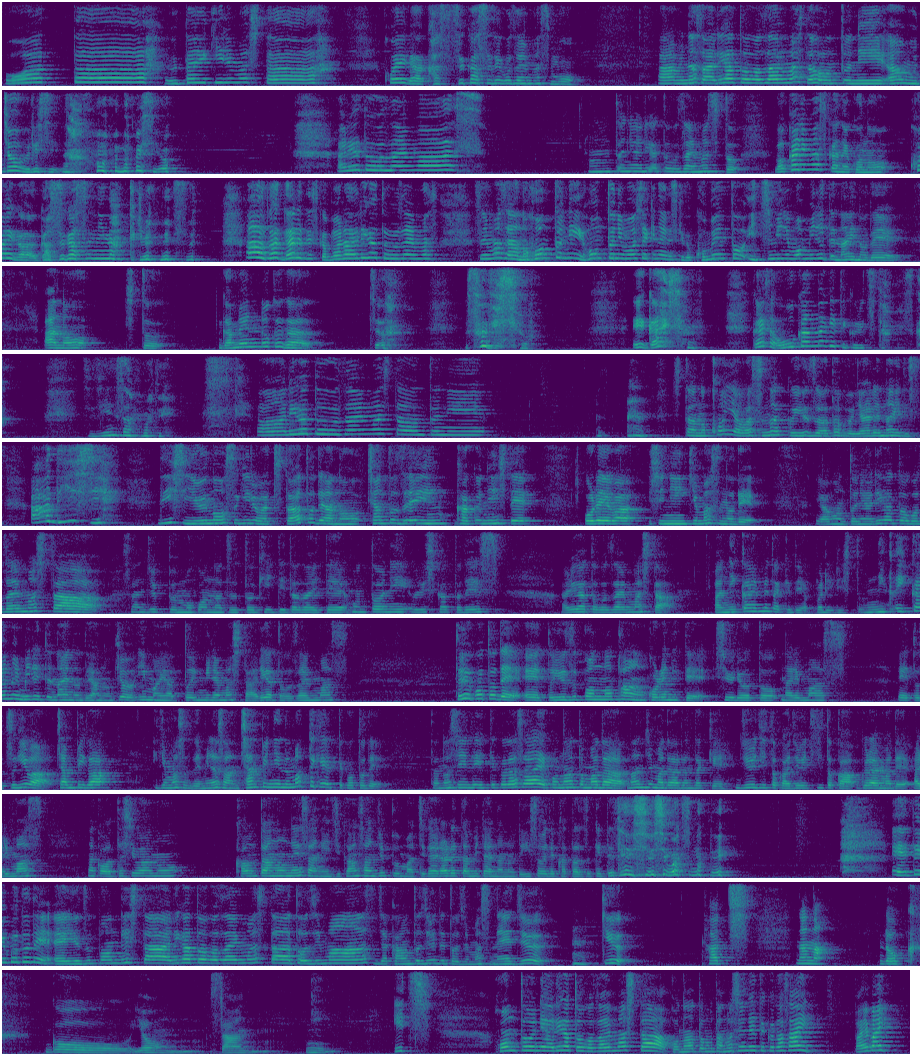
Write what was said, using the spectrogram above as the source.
終わった。歌い切りました。声がカスカスでございますもう。あ皆さんありがとうございました。本当に。あもう超嬉しい。どうしよう。ありがとうございます。本当にありがとうございます。ちょっと分かりますかねこの声がガスガスになってるんです。あ誰ですか？バラありがとうございます。すいませんあの本当に本当に申し訳ないんですけどコメント1ミリも見れてないのであのちょっと画面録画ちょ 嘘でしょ。えガイさんガイさん王冠投げてくれてたんですか？ジンさんまで。あありがとうございました本当に。ちょっとあの今夜はスナックゆずは多分やれないです。あ D 氏 D 氏有能すぎるわ。ちょっと後であのちゃんと全員確認してお礼はしに行きますのでいや本当にありがとうございました。30分もこんなずっと聞いていただいて本当に嬉しかったです。ありがとうございました。あ2回目だけどやっぱりリスト。1, 回目見れてないのであの今日今やっと見れました。ありがとうございます。ということで、えーと、ゆずぽんのターンこれにて終了となります、えーと、と次はチャンピがいきますので皆さんチャンピに沼ってけってことで楽しんでいってください。この後まだ何時まであるんだっけ？10時とか11時とかぐらいまであります。なんか私はあのカウンターのお姉さんに時間30分間違えられたみたいなので急いで片付けて練習しますので。えー、ということで、えー、ゆずぽんでした。ありがとうございました。閉じます。じゃあカウント10で閉じますね。10 9 8 7 6 5 4 3 2 1本当にありがとうございました。この後も楽しんでいってください。バイバイ。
